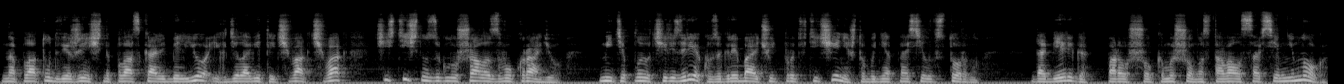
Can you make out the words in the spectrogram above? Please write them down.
На плоту две женщины полоскали белье, их деловитый чвак-чвак частично заглушало звук радио. Митя плыл через реку, загребая чуть против течения, чтобы не относило в сторону. До берега, поросшего камышом, оставалось совсем немного,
